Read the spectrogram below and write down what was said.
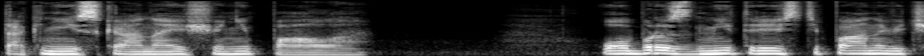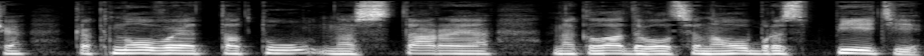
так низко она еще не пала. Образ Дмитрия Степановича, как новая тату на старое, накладывался на образ Пети,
